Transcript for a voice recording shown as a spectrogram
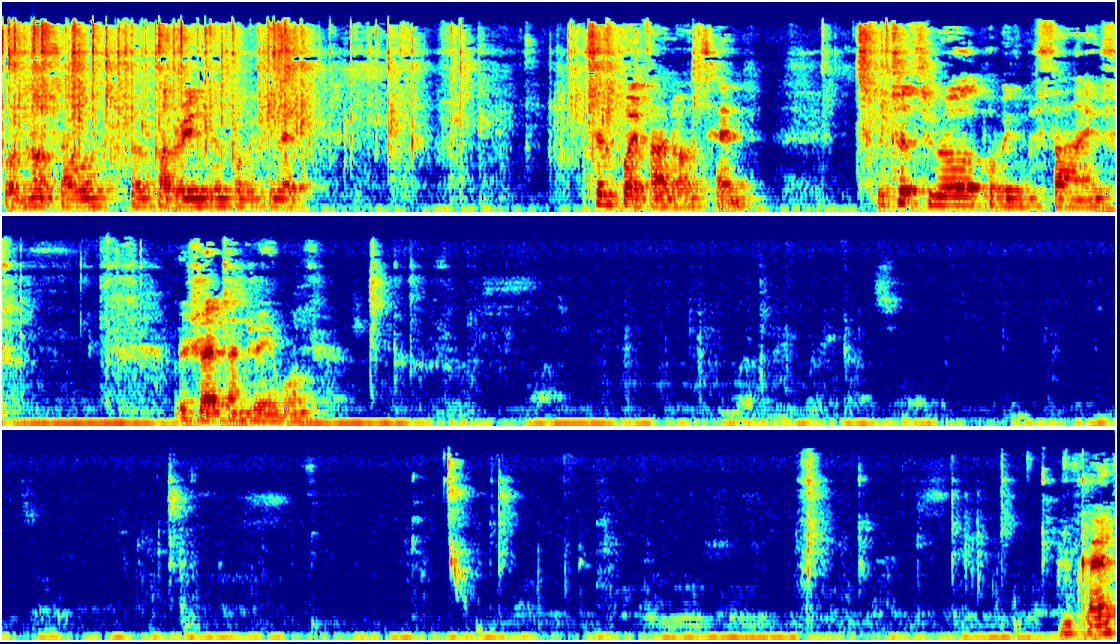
but not sour, so for that reason I'll probably give it 7.5 out of 10. The Tootsie Roll I'll probably give a 5, which red tangerine one. Okay.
